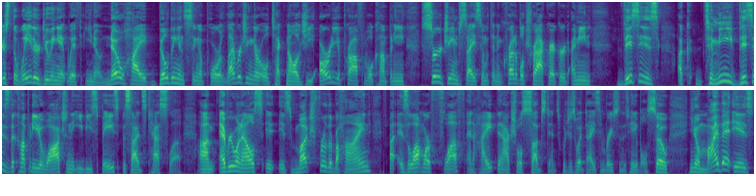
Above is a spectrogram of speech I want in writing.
just the way they're doing it with, you know, no hype, building in Singapore, leveraging their old technology, already a profitable company, Sir James Dyson with an incredible track record. I mean, this is, a, to me, this is the company to watch in the EV space besides Tesla. Um, everyone else is, is, much further behind, uh, is a lot more fluff and hype than actual substance, which is what Dyson brings to the table. So, you know, my bet is,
